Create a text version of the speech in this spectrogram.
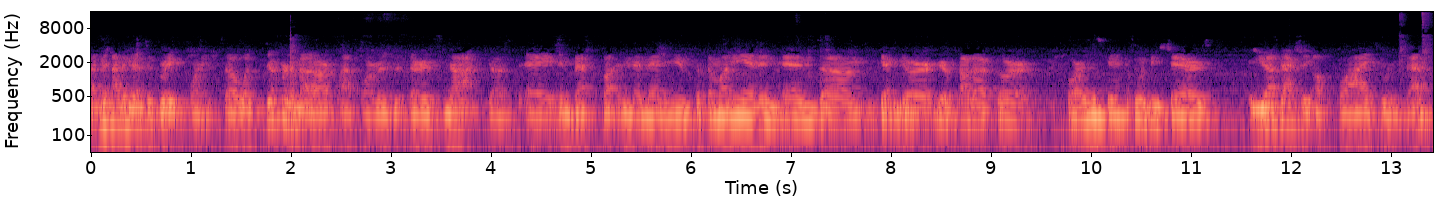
I think, I think that's a great point. So what's different about our platform is that there's not just a invest button and then you put the money in and, and um, get your, your product or, or in this case it would be shares. You have to actually apply to invest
